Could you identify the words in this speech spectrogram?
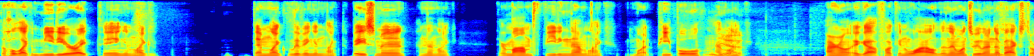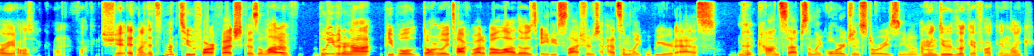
the whole like meteorite thing and like them like living in like the basement and then like their mom feeding them like what people and Yeah. like I don't know, it got fucking wild. And then once we learned the backstory, I was like, oh fucking shit. It, like it's not too far fetched because a lot of, believe it or not, people don't really talk about it, but a lot of those 80s slashers had some like weird ass concepts and like origin stories, you know? I mean, dude, look at fucking like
